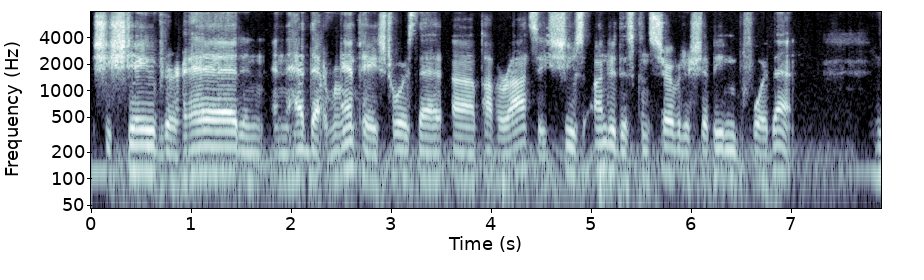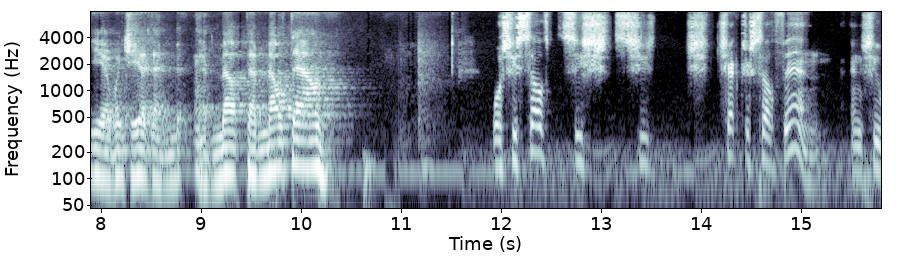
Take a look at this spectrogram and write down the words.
she shaved her head and, and had that rampage towards that uh, paparazzi. She was under this conservatorship even before then. Yeah, when she had that that melt that meltdown. Well, she self she she, she checked herself in and she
